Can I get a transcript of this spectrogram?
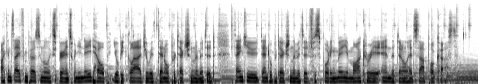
I can say from personal experience, when you need help, you'll be glad you're with Dental Protection Limited. Thank you, Dental Protection Limited, for supporting me in my career and the Dental Head Start podcast.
